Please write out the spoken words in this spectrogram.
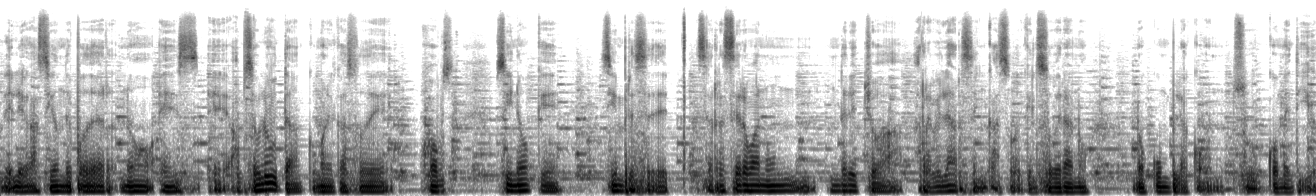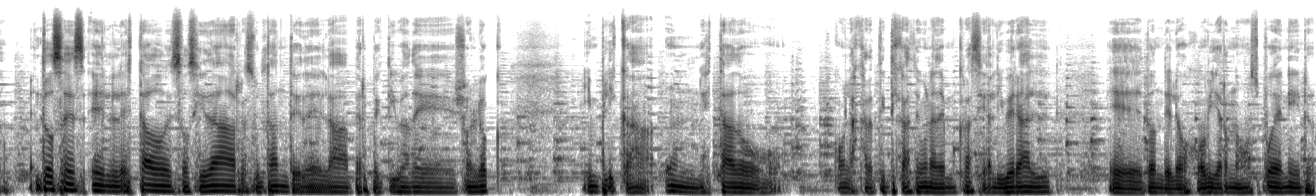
delegación de poder no es absoluta, como en el caso de Hobbes, sino que siempre se, reservan un, derecho a, rebelarse en caso de que el soberano no cumpla con su cometido. Entonces el estado de sociedad resultante de la perspectiva de John Locke implica un estado con las características de una democracia liberal eh, donde los gobiernos pueden ir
